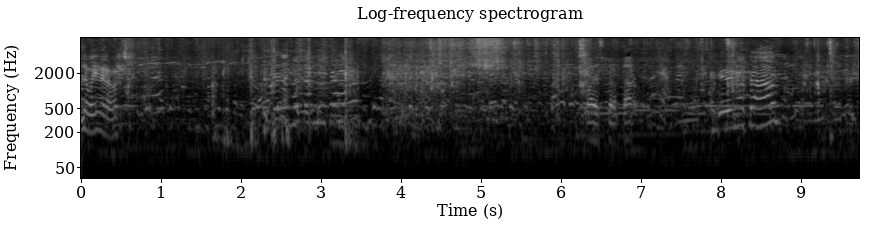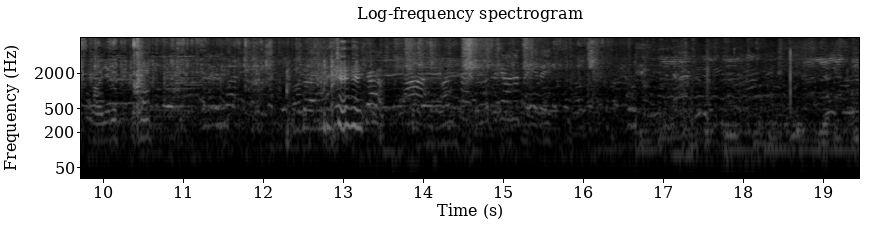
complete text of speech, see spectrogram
Lo voy a grabar. Va a despertar. ¿Quieren nota?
